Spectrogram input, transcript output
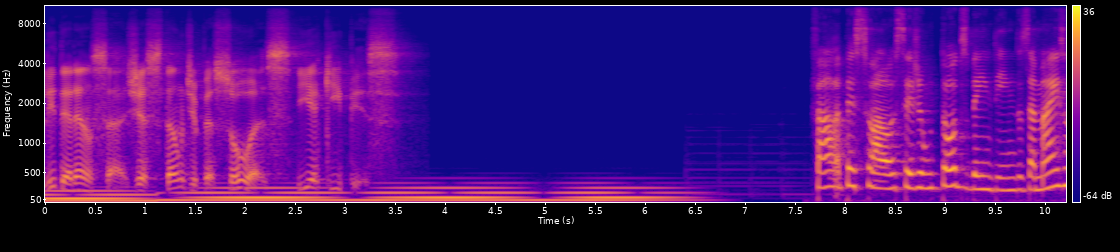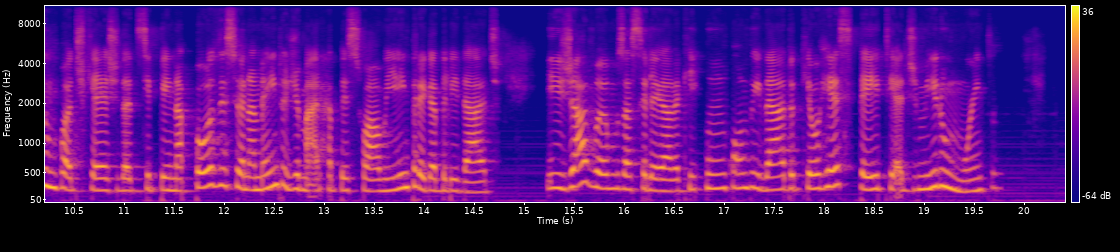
Liderança, gestão de pessoas e equipes. Fala pessoal, sejam todos bem-vindos a mais um podcast da disciplina Posicionamento de Marca Pessoal e Empregabilidade. E já vamos acelerar aqui com um convidado que eu respeito e admiro muito.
